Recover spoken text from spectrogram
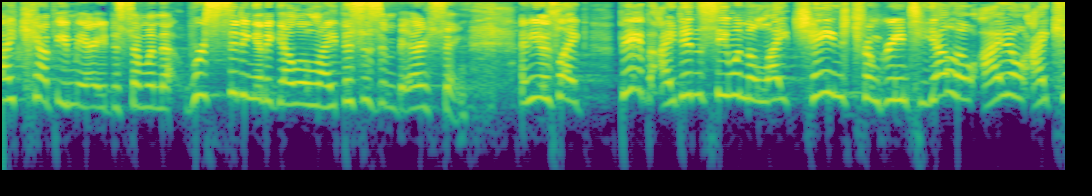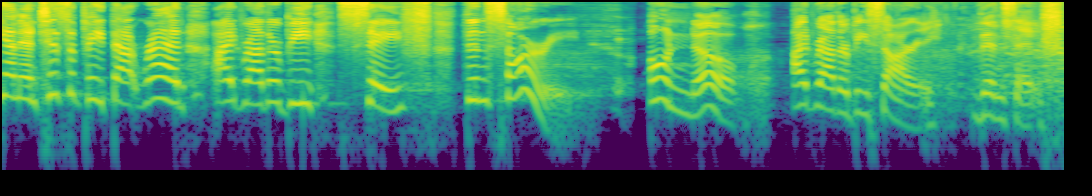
I can't be married to someone that we're sitting in a yellow light. This is embarrassing. And he was like, babe, I didn't see when the light changed from green to yellow. I don't, I can't anticipate that red. I'd rather be safe than sorry. Oh no, I'd rather be sorry than safe.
